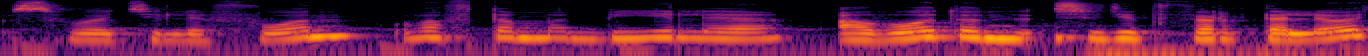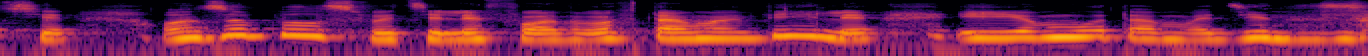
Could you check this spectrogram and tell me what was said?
свой телефон в автомобиле, а вот он сидит в вертолете, он забыл свой телефон в автомобиле, и ему там один из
